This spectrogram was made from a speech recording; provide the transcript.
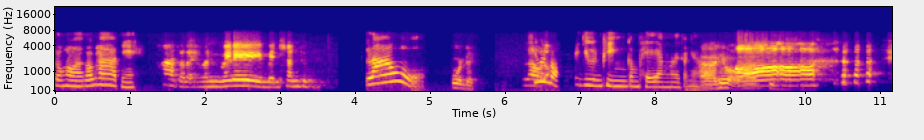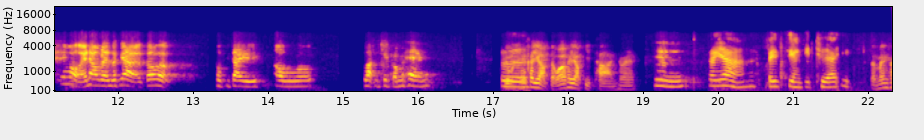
ตรงฮาวาก็พลาดไงพลาดอะไรมันไม่ได้เมนชั่นถึงเล่าพูดดิเราที่มันหรบอกไปยืนพิงกำแพงอะไรสักอย่างเออที่บอกอ๋อว่าอ๋ออ๋อที่บอกให้ทำอะไรสักอย่างก็แบบตกใจเอาหลังติดกำแพงเอคืออให้ขยับแต่ว่าขยับผิดทางใช่ไหม อืมสักอย่างไปเสี่ยงติดเชื้ออีก แต่แม่งข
